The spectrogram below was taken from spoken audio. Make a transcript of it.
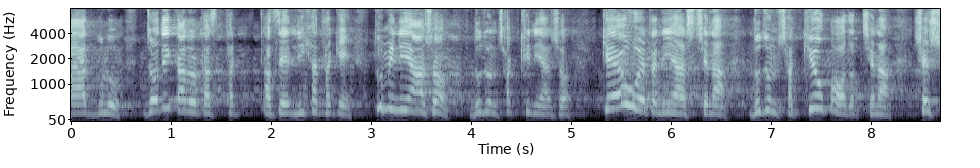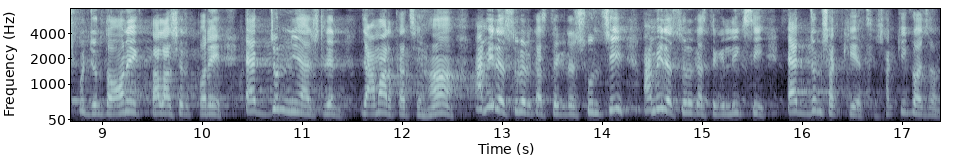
আয়াতগুলো যদি কারোর কাছ কাছে লিখা থাকে, তুমি নিয়ে আসো, দুজন সাক্ষী নিয়ে আসো। কেউ এটা নিয়ে আসছে না, দুজন সাক্ষীও পাওয়া যাচ্ছে না। শেষ পর্যন্ত অনেক তালাশের পরে একজন নিয়ে আসলেন যে আমার কাছে হ্যাঁ আমি রসুলের কাছ থেকে এটা শুনছি, আমি রসুলের কাছ থেকে লিখছি। একজন সাক্ষী আছে। সাক্ষী কয়জন?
